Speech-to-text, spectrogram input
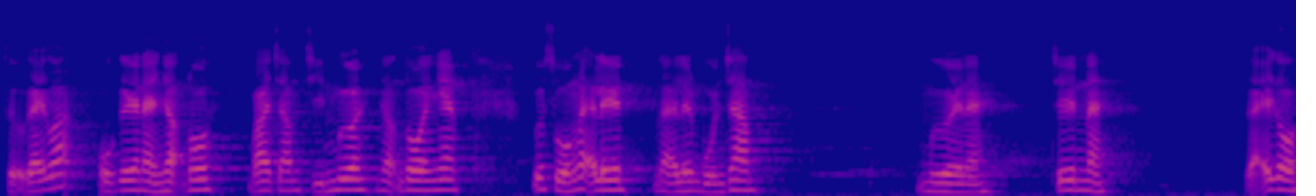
Sợ gãy quá. Ok này, nhận thôi. 390 nhận thôi anh em. Cứ xuống lại lên lại lên 400 10 này, trên này. Gãy rồi.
